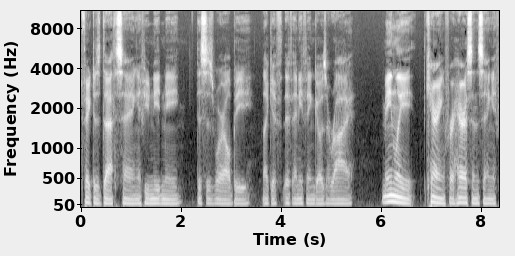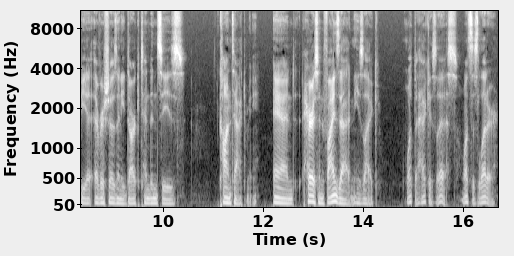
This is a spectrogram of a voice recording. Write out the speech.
faked his death saying, If you need me, this is where I'll be. Like if, if anything goes awry. Mainly caring for Harrison, saying if he ever shows any dark tendencies, contact me. And Harrison finds that and he's like, What the heck is this? What's this letter?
